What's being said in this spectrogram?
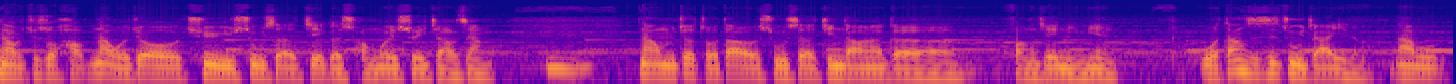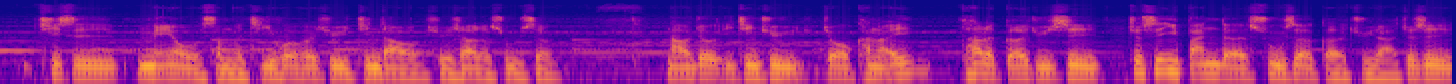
那我就说好，那我就去宿舍借个床位睡觉这样。嗯那我们就走到了宿舍，进到那个房间里面。我当时是住家里的嘛，那我其实没有什么机会会去进到学校的宿舍。然后就一进去就看到，哎，它的格局是就是一般的宿舍格局啊，就是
